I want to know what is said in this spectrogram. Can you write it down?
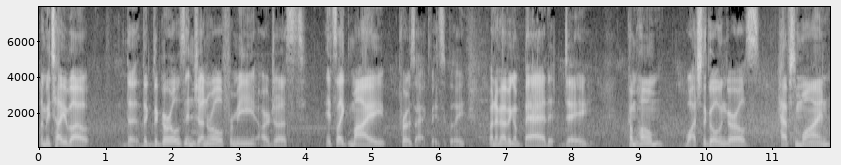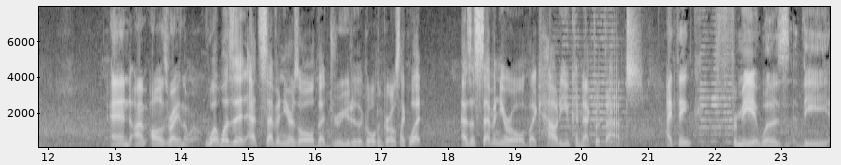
let me tell you about the, the, the girls in general for me are just, it's like my Prozac, basically. When I'm having a bad day, come home, watch the Golden Girls, have some wine, and I'm, all is right in the world. What was it at seven years old that drew you to the Golden Girls? Like, what, as a seven year old, like, how do you connect with that? I think for me it was the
